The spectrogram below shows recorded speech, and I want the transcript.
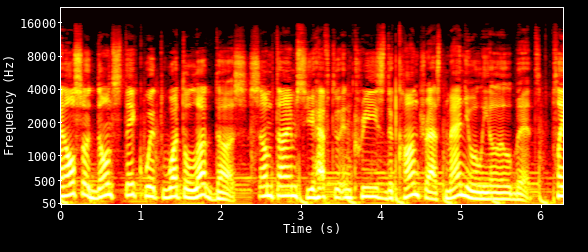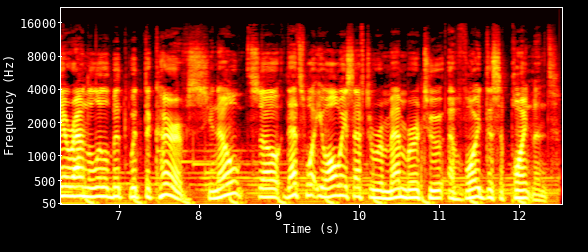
And also don't stick with what the LUT does. Sometimes you have to increase the contrast manually a little bit. Play around a little bit with the curves, you know? So that's what you always have to remember to avoid disappointment.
